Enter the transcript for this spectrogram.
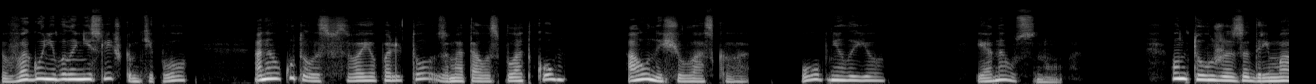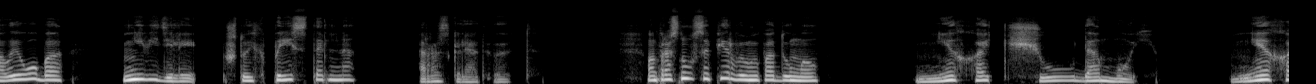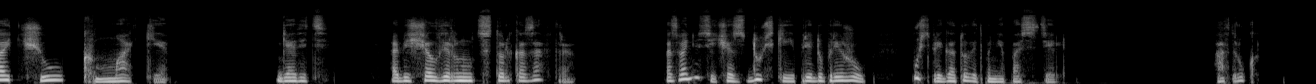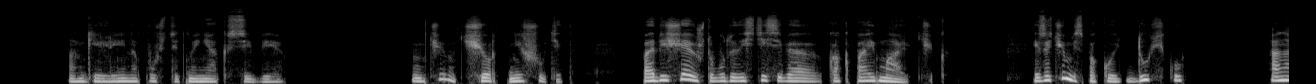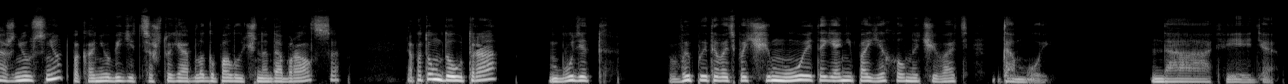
В вагоне было не слишком тепло. Она укуталась в свое пальто, замоталась платком, а он еще ласково обнял ее, и она уснула. Он тоже задремал, и оба не видели, что их пристально разглядывают. Он проснулся первым и подумал, «Не хочу домой, не хочу к Маке. Я ведь обещал вернуться только завтра. Позвоню сейчас Дуське и предупрежу, пусть приготовит мне постель. А вдруг Ангелина пустит меня к себе? Чем черт не шутит? Пообещаю, что буду вести себя как поймальчик. И зачем беспокоить Дуську? Она же не уснет, пока не убедится, что я благополучно добрался, а потом до утра будет выпытывать, почему это я не поехал ночевать домой. Да, Федя,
